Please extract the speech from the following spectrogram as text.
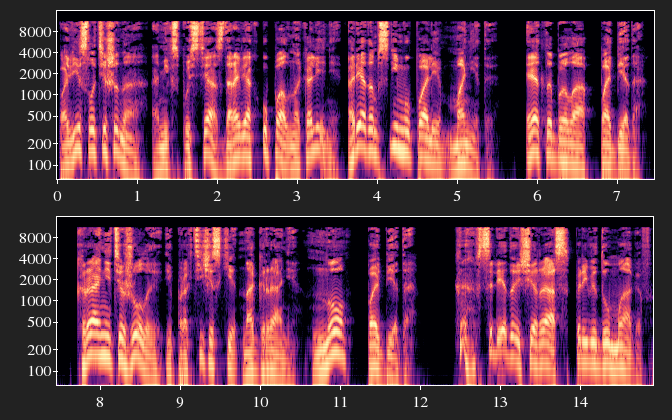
Повисла тишина, а миг спустя здоровяк упал на колени, а рядом с ним упали монеты. Это была победа. Крайне тяжелая и практически на грани, но победа. В следующий раз приведу магов.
